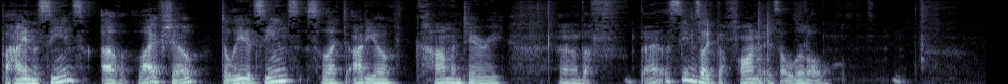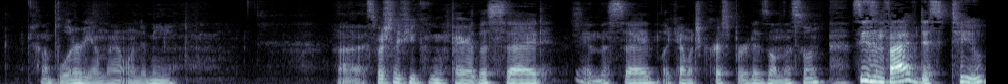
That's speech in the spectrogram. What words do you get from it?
Behind the Scenes of Live Show, Deleted Scenes, Select Audio Commentary. Uh, the It seems like the font is a little kind of blurry on that one to me. Uh, especially if you can compare this side and this side, like how much crisper it is on this one. Season 5, Disc 2,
